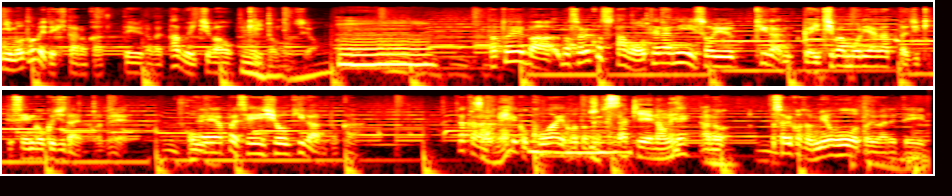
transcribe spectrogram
に求めてきたのかっていうのが多分一番大きいと思うんですよ。うーん。例えば、まあ、それこそ多分お寺にそういう祈願が一番盛り上がった時期って戦国時代なので、えーやっぱり戦勝祈願とか、だから結構怖い仏様戦系のね。ね、あの、それこそ明王と言われている、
